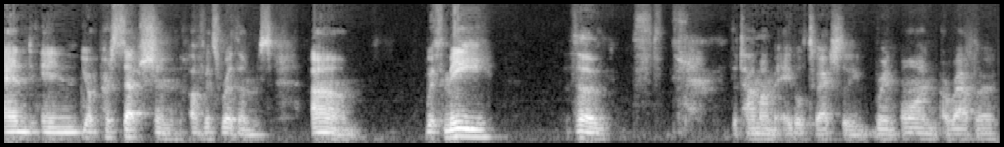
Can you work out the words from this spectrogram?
and in your perception of its rhythms. Um, with me, the the time I'm able to actually bring on a rapper,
